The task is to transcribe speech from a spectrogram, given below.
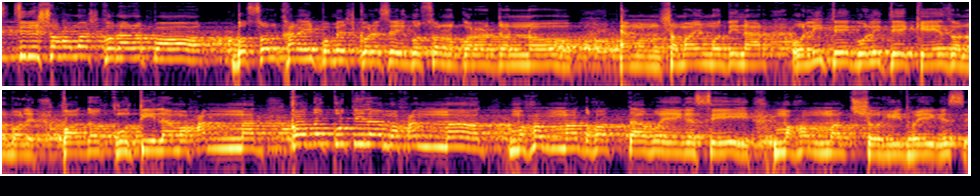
স্ত্রী সহবাস করার পর গোসলখানায় প্রবেশ করেছে গোসল করার জন্য। এমন সময় মদিনার অলিতে গলিতে কে যেন বলে, কদ কুতিলা মোহাম্মদ, কদ কুতিলা মোহাম্মদ মোহাম্মদ হত্যা হয়ে গেছে, মোহাম্মদ শহীদ হয়ে গেছে।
